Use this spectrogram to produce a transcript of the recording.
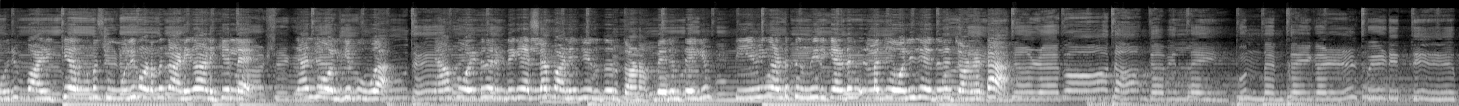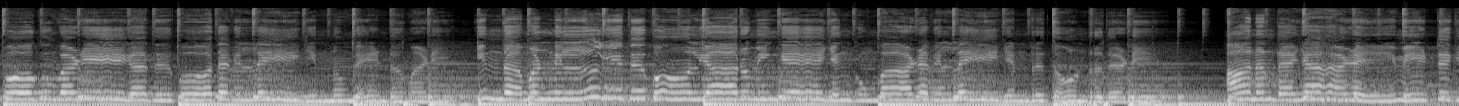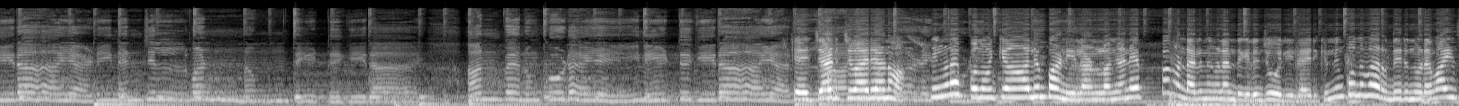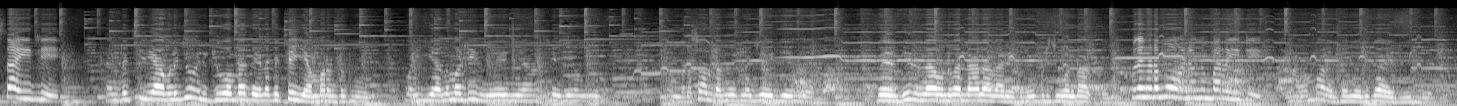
ഒരു വഴിക്ക് ഇറങ്ങുമ്പോ ജോലി കൊണ്ടുവന്ന് കണി കാണിക്കല്ലേ? ഞാൻ ജോലിക്ക് പോവാ. ഞാൻ പോയിട്ട് വരുമ്പത്തേക്കും എല്ലാ പണിയും ചെയ്ത് തീർത്തോണം. വരുമ്പത്തേക്കും ടി വി കണ്ട് തിന്നിരിക്കാണ്ട് ഉള്ള ജോലി ചെയ്ത് വെച്ചോണം വെച്ചോണട്ടാ കൈകൾ പിടിത്ത് പോകും വഴി അത് ബോധമില്ല നീട്ടുകിരായ്. അൻപനും കുടയെ നീട്ടുകിരായ. ചേച്ചി നിങ്ങൾ എപ്പോ നോക്കിയാലും പണിയിലാണല്ലോ. ഞാൻ എപ്പോ കണ്ടാലും നിങ്ങൾ എന്തെങ്കിലും ജോലിയിലായിരിക്കും. നിങ്ങൾക്കൊന്ന് വെറുതെ ഇരുന്നൂടെ? വയസ്സായില്ലേ? എന്താ ചെയ്യാ? അവൾ ജോലിക്ക് പോകുമ്പോ എന്തെങ്കിലുമൊക്കെ ചെയ്യാൻ പറഞ്ഞിട്ട് പോകും. വയ്യാന്ന് വേണ്ടി ഇരുന്ന് കഴിഞ്ഞാ ശരിയാവും. നമ്മുടെ സ്വന്തം വീട്ടിലെ ജോലി തന്നെയാ വെറുതെ ഇരുന്ന് അവൾ വല്ല അനാഥാലയത്തിലും പിടിച്ചു കൊണ്ടാക്കും. നിങ്ങളുടെ മോനൊന്നും പറയില്ലേ? അവൻ പറഞ്ഞിട്ടൊന്നും ഒരു കാര്യമില്ല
